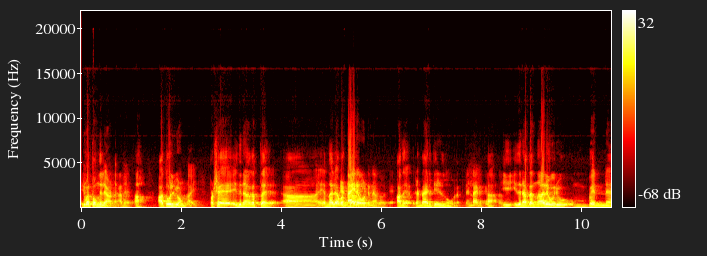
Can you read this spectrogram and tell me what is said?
ഇരുപത്തൊന്നിലാണ്. അതെ. ആ ആ തോൽവി ഉണ്ടായി. പക്ഷേ ഇതിനകത്ത് എന്നാലും അവർ അതെ രണ്ടായിരത്തി എഴുന്നൂറ് രണ്ടായിരത്തി ഈ ഇതിനകത്ത് എന്നാലും ഒരു പിന്നെ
